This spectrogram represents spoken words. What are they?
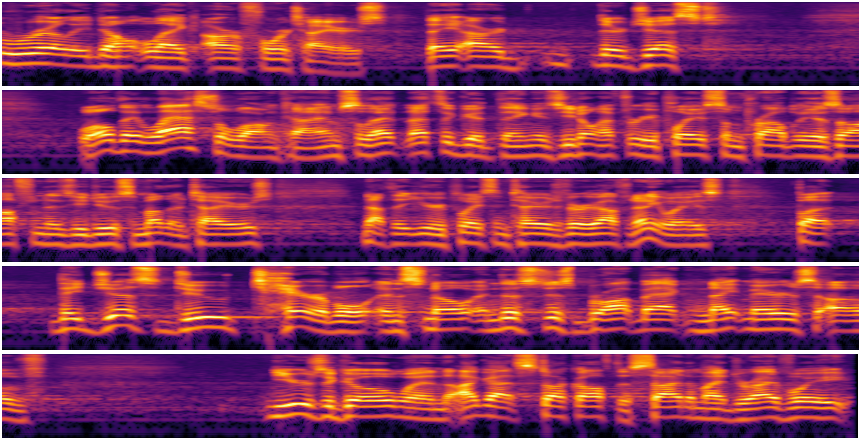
really don't like R4 tires. They are, they're just, well, they last a long time, so that, that's a good thing is you don't have to replace them probably as often as you do some other tires. Not that you're replacing tires very often anyways, but they just do terrible in snow. And this just brought back nightmares of years ago when I got stuck off the side of my driveway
